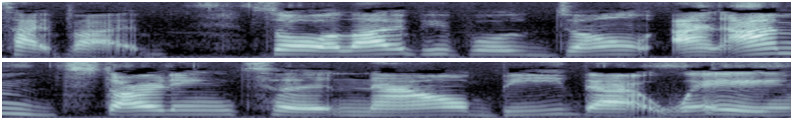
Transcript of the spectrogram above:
type vibe. So a lot of people don't and i'm starting to now be that way.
